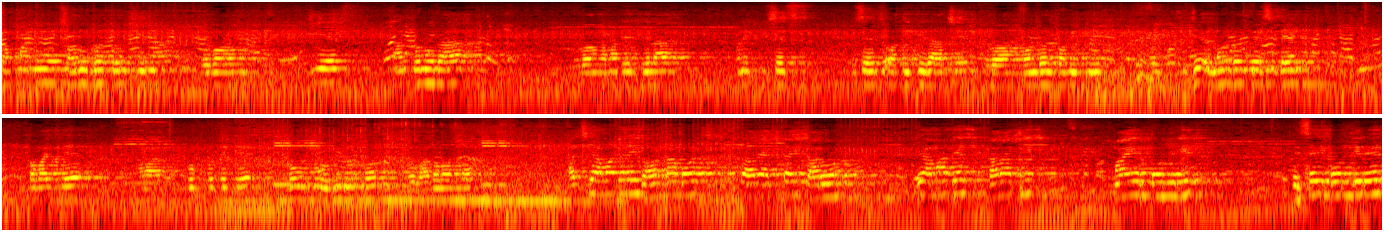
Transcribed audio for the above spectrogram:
সম্মানীয় স্বরূপব্রত সিনহা এবং জিএস শান্তনুদা এবং আমাদের জেলার অনেক বিশেষ বিশেষ অতিথিরা আছে এবং মণ্ডল কমিটির যে মণ্ডল প্রেসিডেন্ট সবাইকে আমার পক্ষ থেকে খুব অভিনন্দন ও ভালোবাসা। আজকে আমাদের এই ধর্ণা মঞ্চ তার একটাই কারণ যে আমাদের তারাপীঠ মায়ের মন্দির। সেই মন্দিরের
